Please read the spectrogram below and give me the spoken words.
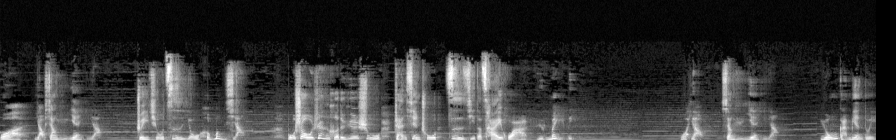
我要像雨燕一样，追求自由和梦想，不受任何的约束，展现出自己的才华与魅力。我要像雨燕一样，勇敢面对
